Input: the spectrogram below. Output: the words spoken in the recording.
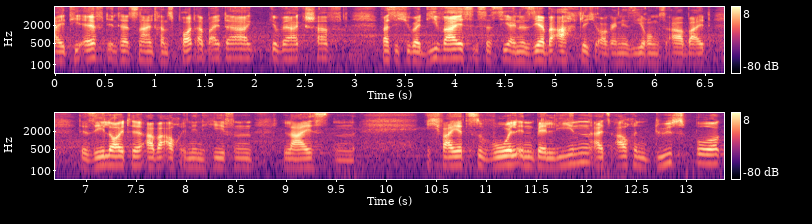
ITF, der Internationalen Transportarbeitergewerkschaft. Was ich über die weiß, ist, dass sie eine sehr beachtliche Organisierungsarbeit der Seeleute, aber auch in den Häfen leisten. Ich war jetzt sowohl in Berlin als auch in Duisburg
